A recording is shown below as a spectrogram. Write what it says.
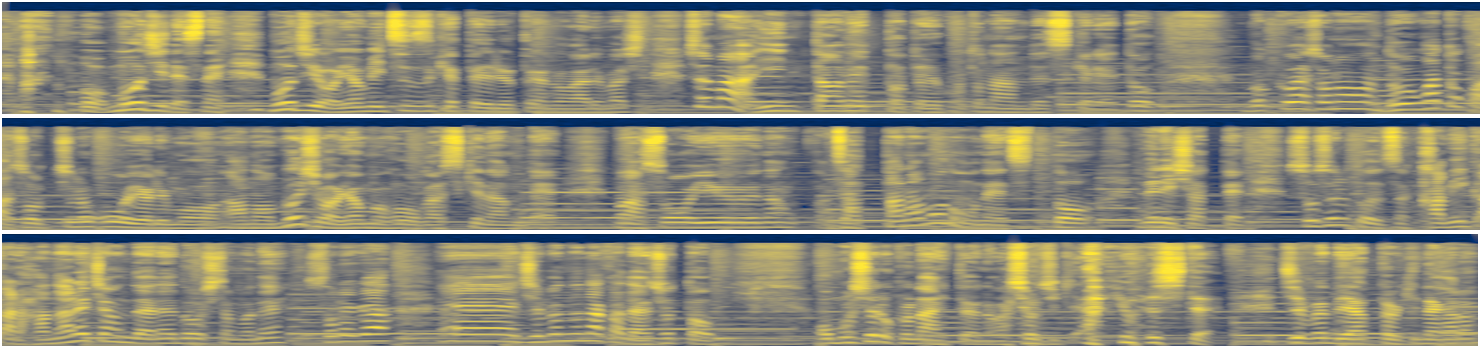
あの文字ですね。文字を読み続けているというのがありまして。それまあインターネットということなんですけれど僕はその動画とかそっちの方よりもあの文章を読む方が好きなんでまあそういうなんか雑多なものをねずっと目にしちゃってそうするとですね紙から離れちゃうんだよねどうしてもね。それが、えー、自分の中ではちょっと面白くないというのが正直ありまして自分でやっておきながら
